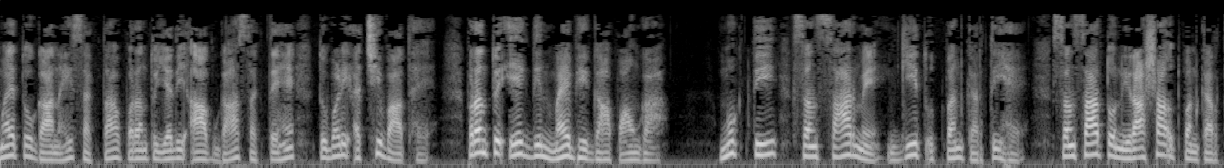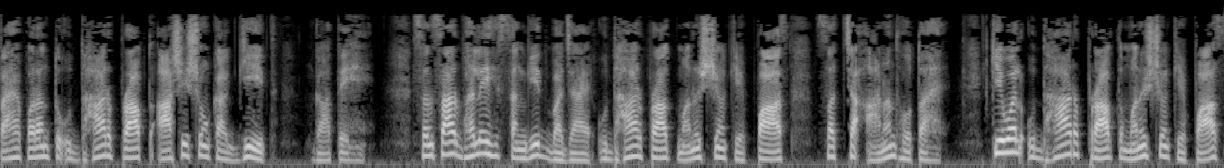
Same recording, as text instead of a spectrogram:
मैं तो गा नहीं सकता, परंतु यदि आप गा सकते हैं तो बड़ी अच्छी बात है। परंतु एक दिन मैं भी गा पाऊँगा। मुक्ति संसार में गीत उत्पन्न करती है। संसार तो निराशा उत्पन्न करता है, परंतु उद्धार प्राप्त आशीषों का गीत गाते हैं। संसार भले ही संगीत बजाए, उद्धार प्राप्त मनुष्यों के पास सच्चा आनंद होता है। केवल उद्धार प्राप्त मनुष्यों के पास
